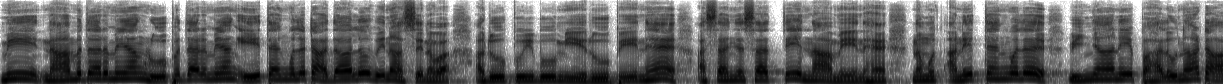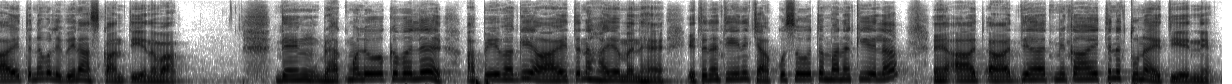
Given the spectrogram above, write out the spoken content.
මේ නාම ධර්මයන් රූප ධර්මයන් ඒ තැන්වලට අදාළව වෙනස් වෙනවා. අරූපී භූමියේ රූපේ නැහැ අසඤ්ඤ සත්‍යේ නාමේ නැහැ. නමුත් අනෙත් තැන්වල විඥානයේ පහළ වුණාට ආයතනවල වෙනස්කම් තියෙනවා. දැන් බ්‍රහ්මලෝකවල අපේ වගේ ආයතන හයම නැහැ. එතන තියෙන චක්කුසෝත මන කියලා ආධ්‍යාත්මික ආයතන තුනයි තියෙන්නේ.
